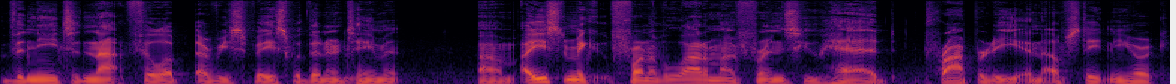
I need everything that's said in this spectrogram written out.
the need to not fill up every space with entertainment. Um, I used to make fun of a lot of my friends who had property in upstate New York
